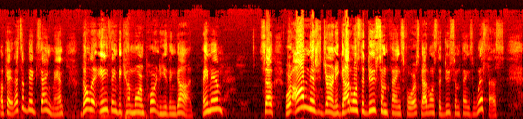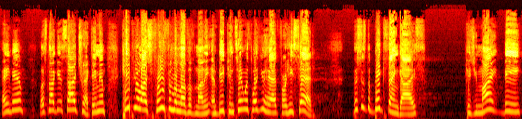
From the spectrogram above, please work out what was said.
Okay, that's a big thing, man. Don't let anything become more important to you than God. Amen? So we're on this journey. God wants to do some things for us, God wants to do some things with us. Amen? Let's not get sidetracked. Amen? Keep your lives free from the love of money and be content with what you had, for he said, This is the big thing, guys, because you might be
